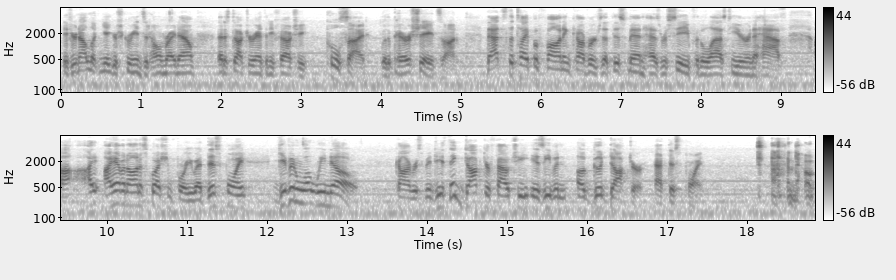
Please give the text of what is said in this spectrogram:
If you're not looking at your screens at home right now, that is Dr. Anthony Fauci, poolside with a pair of shades on. That's the type of fawning coverage that this man has received for the last year and a half. Uh, I, I have an honest question for you. At this point, given what we know, Congressman, do you think Dr. Fauci is even a good doctor at this point? I don't,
